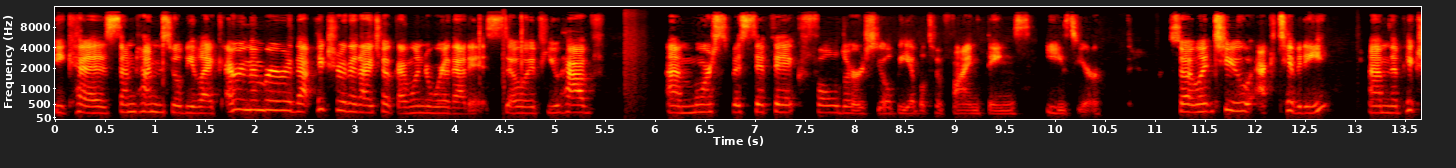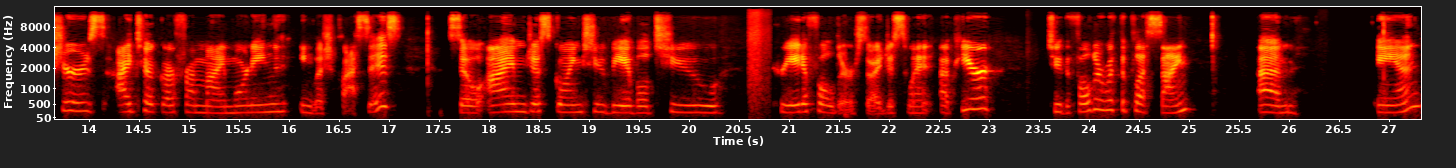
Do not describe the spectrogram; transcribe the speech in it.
because sometimes you'll be like, I remember that picture that I took. I wonder where that is. So if you have um, more specific folders, you'll be able to find things easier. So I went to activity um, the pictures I took are from my morning English classes. So I'm just going to be able to create a folder. So I just went up here to the folder with the plus sign. Um, and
